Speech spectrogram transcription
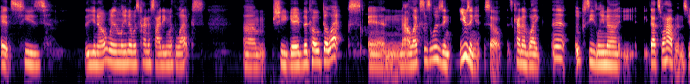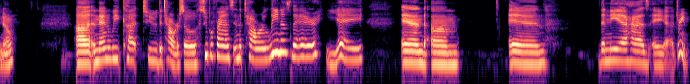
It's he's you know when Lena was kind of siding with Lex um, she gave the code to Lex, and now Lex is losing using it. So it's kind of like, eh, oopsie, Lena. That's what happens, you know. Uh, and then we cut to the tower. So Super Friends in the tower. Lena's there, yay! And um, and then Nia has a, a dream,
